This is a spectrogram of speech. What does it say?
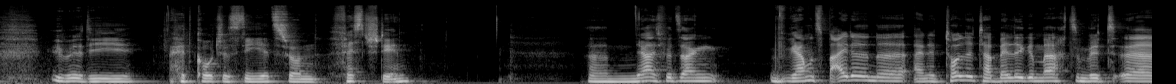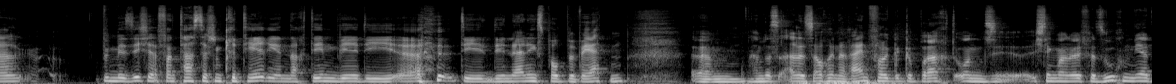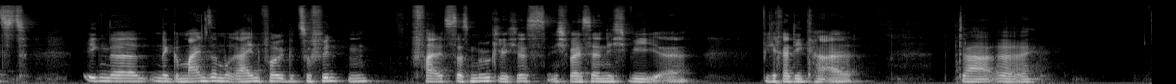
über die Head Coaches, die jetzt schon feststehen. Ähm, ja, ich würde sagen, wir haben uns beide eine, eine tolle Tabelle gemacht mit, äh, bin mir sicher, fantastischen Kriterien, nachdem wir die, äh, die, den Landing-Spot bewerten. Ähm, haben das alles auch in eine Reihenfolge gebracht und ich denke mal, wir versuchen jetzt irgendeine gemeinsame Reihenfolge zu finden, falls das möglich ist. Ich weiß ja nicht, wie, äh, wie radikal da äh,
